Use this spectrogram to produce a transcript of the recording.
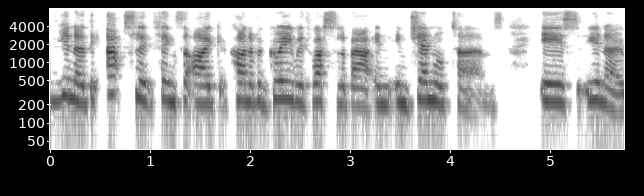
you know the absolute things that I kind of agree with Russell about in in general terms is you know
